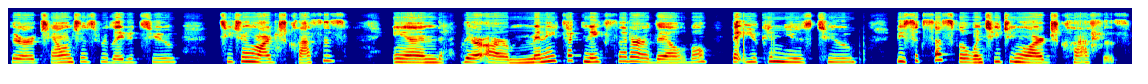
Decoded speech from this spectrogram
there are challenges related to teaching large classes and there are many techniques that are available that you can use to be successful when teaching large classes.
